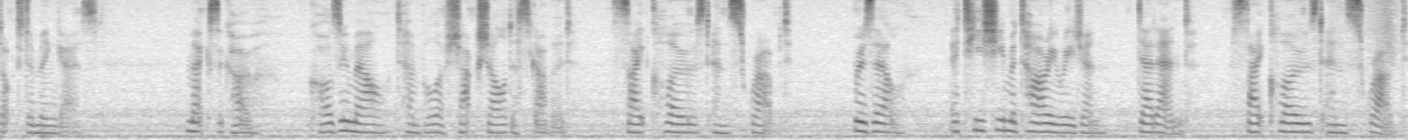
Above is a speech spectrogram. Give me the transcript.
Dr. Dominguez. Mexico. Cozumel Temple of Chak Chel discovered. Site closed and scrubbed. Brazil. Atishi Matari region. Dead end. Site closed and scrubbed.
